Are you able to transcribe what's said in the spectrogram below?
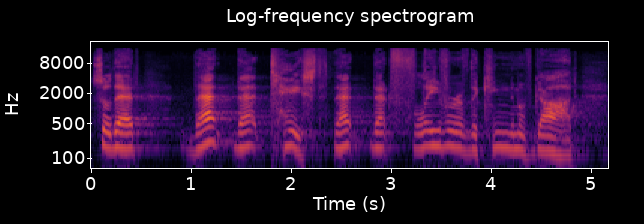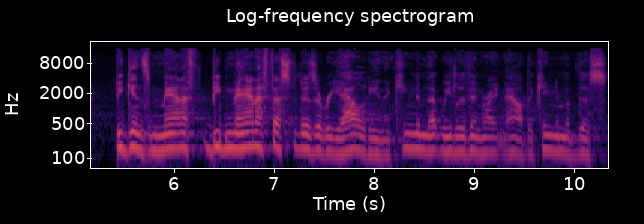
so that that, that taste, that, that flavor of the kingdom of God begins manif- be manifested as a reality in the kingdom that we live in right now, the kingdom of this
